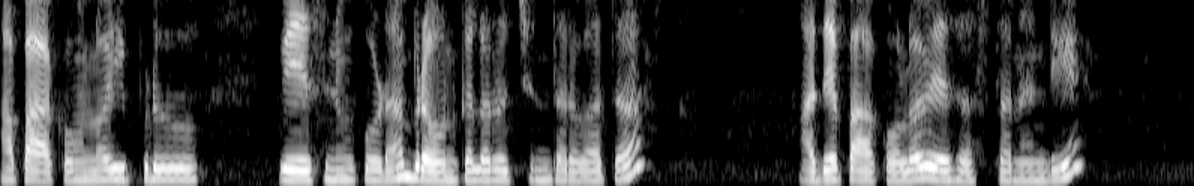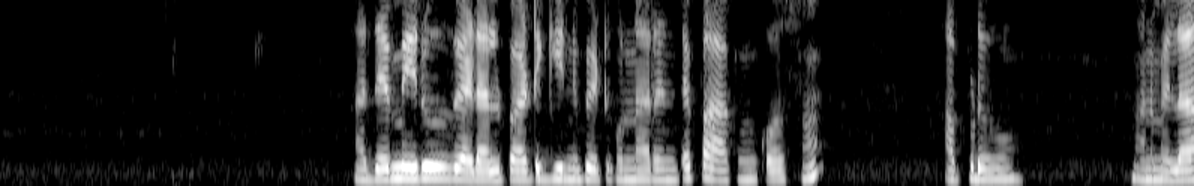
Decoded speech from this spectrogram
ఆ పాకంలో ఇప్పుడు వేసినవి కూడా బ్రౌన్ కలర్ వచ్చిన తర్వాత అదే పాకంలో వేసేస్తానండి. అదే మీరు వెడల్పాటి గిన్నె పెట్టుకున్నారంటే పాకం కోసం అప్పుడు మనం ఇలా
